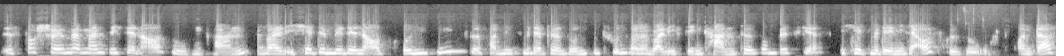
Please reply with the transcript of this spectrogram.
ist doch schön, wenn man sich den aussuchen kann. Weil ich hätte mir den aus Gründen, das hat nichts mit der Person zu tun, sondern weil ich den kannte so ein bisschen, ich hätte mir den nicht ausgesucht. Und das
